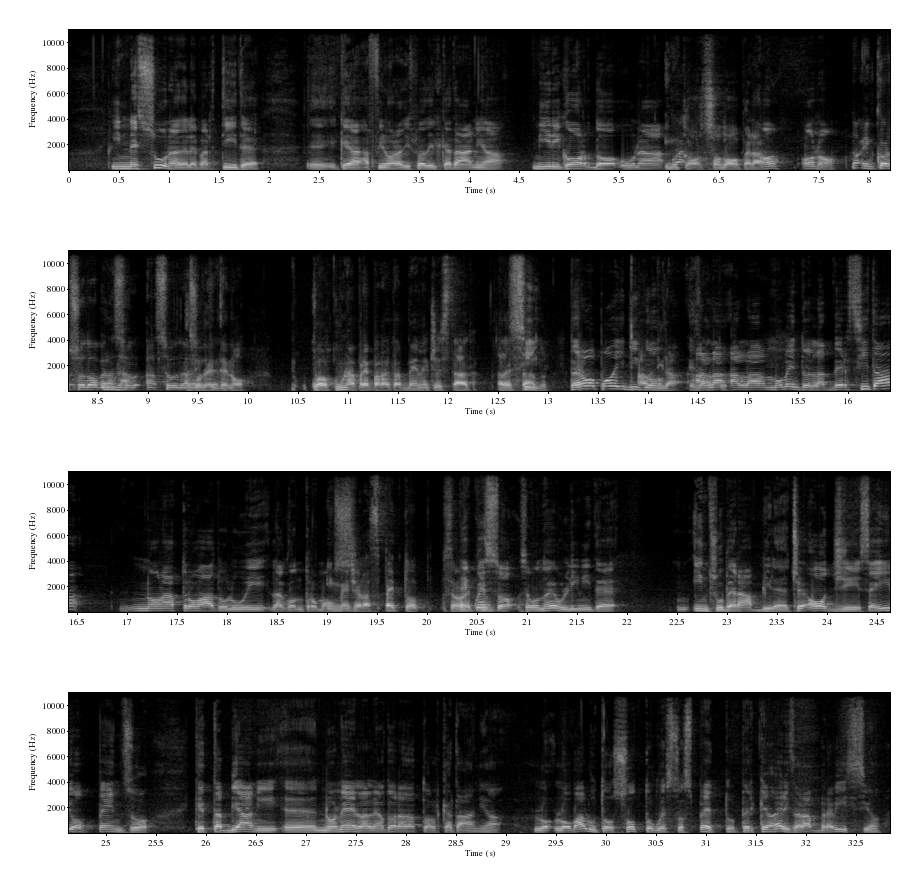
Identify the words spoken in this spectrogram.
in nessuna delle partite eh, che ha finora disputato il Catania mi ricordo una... In corso d'opera? No? O no? No, in corso d'opera Una- assolutamente, Assolutamente no. Qualcuna preparata bene c'è stata, Sì, Alessandro. però poi dico, Al là- esatto. alla- alla- al momento dell'avversità non ha trovato lui la contromossa. Invece l'aspetto, E questo secondo me è un limite insuperabile. Cioè, oggi se io penso che Tabiani eh, non è l'allenatore adatto al Catania, lo, lo valuto sotto questo aspetto, perché magari sarà bravissimo.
